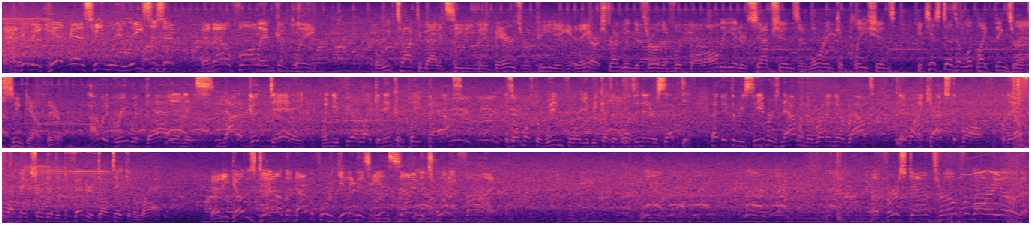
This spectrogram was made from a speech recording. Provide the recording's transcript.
And he'll be hit as he releases it, and that'll fall incomplete. Well, we've talked about it, CD, but it bears repeating. They are struggling to throw the football. All the interceptions and more incompletions. It just doesn't look like things are in sync out there. I would agree with that, and it's not a good day when you feel like an incomplete pass is almost a win for you because it wasn't intercepted. And I think the receivers now, when they're running their routes, they want to catch the ball, but they also want to make sure that the defenders don't take it away. And he goes down, but not before getting this inside the 25. A first down throw for Mariota.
